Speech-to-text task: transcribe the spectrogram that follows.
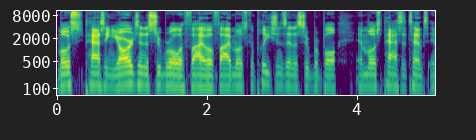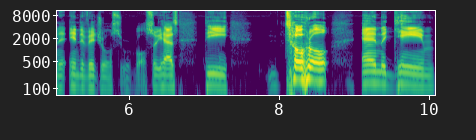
most passing yards in a Super Bowl with 505, most completions in a Super Bowl, and most pass attempts in an individual Super Bowl. So he has the total and the game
